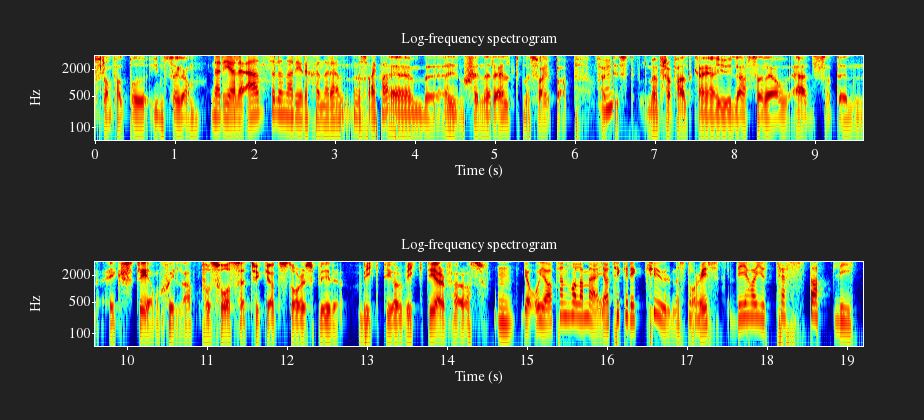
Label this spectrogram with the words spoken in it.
framförallt på Instagram. När det gäller ads eller när det gäller generellt med swipe up? Ehm, eh, generellt med swipe up faktiskt. Mm. Men framförallt kan jag ju läsa det av ads att det är en extrem skillnad. På så sätt tycker jag att stories blir viktigare och viktigare för oss. Mm. Ja, och jag kan hålla med. Jag tycker det är kul med stories. Vi har ju testat lite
